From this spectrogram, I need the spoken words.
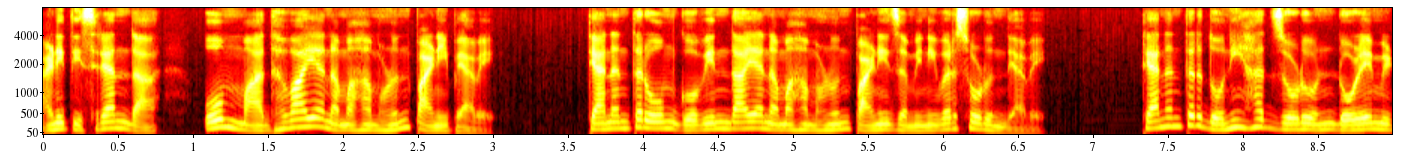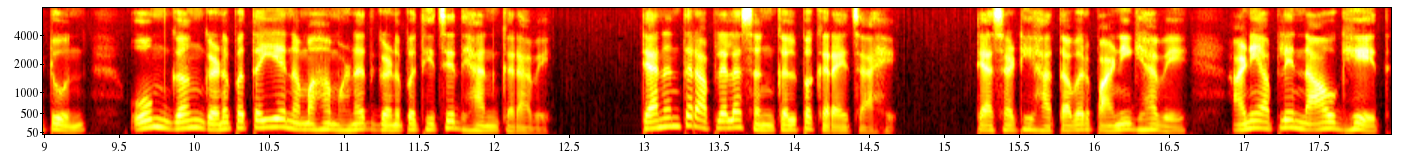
आणि तिसऱ्यांदा ओम माधवाय नमः म्हणून पाणी प्यावे. त्यानंतर ओम गोविंदाय नमहा म्हणून पाणी जमिनीवर सोडून द्यावे. त्यानंतर दोन्ही हात जोडून डोळे मिटून ओम गंग गणपतये नमहा म्हणत गणपतीचे ध्यान करावे. त्यानंतर आपल्याला संकल्प करायचा आहे. त्यासाठी हातावर पाणी घ्यावे आणि आपले नाव घेत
